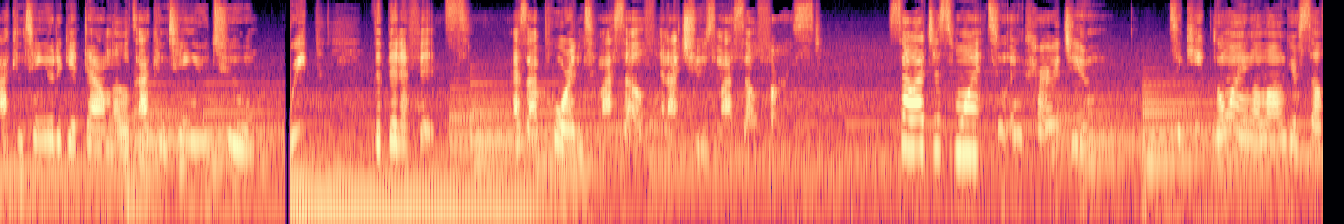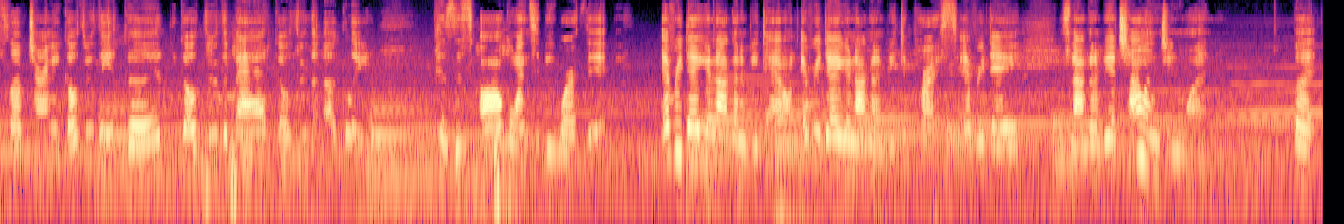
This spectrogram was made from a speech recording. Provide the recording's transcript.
I continue to get downloads. I continue to reap the benefits as I pour into myself and I choose myself first. So I just want to encourage you to keep going along your self love journey. Go through the good, go through the bad, go through the ugly, because it's all going to be worth it. Every day you're not going to be down. Every day you're not going to be depressed. Every day it's not going to be a challenging one. But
